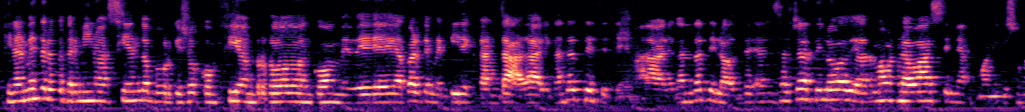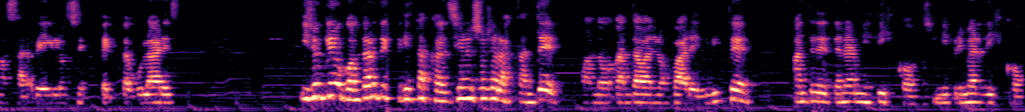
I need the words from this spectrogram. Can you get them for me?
finalmente lo termino haciendo porque yo confío en Rodo, en cómo me ve, aparte me pide cantar, dale, cantate este tema, dale, cantatelo, ensayátelo, armamos la base, me, bueno, hizo unos arreglos espectaculares. Y yo quiero contarte que estas canciones yo ya las canté cuando cantaba en los bares, ¿viste? Antes de tener mis discos, mi primer disco.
